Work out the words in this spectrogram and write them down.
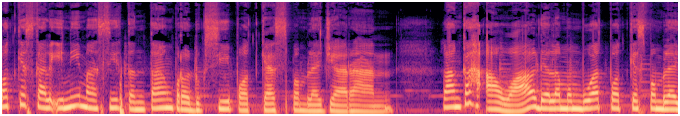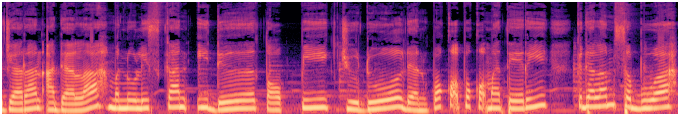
Podcast kali ini masih tentang produksi podcast pembelajaran. Langkah awal dalam membuat podcast pembelajaran adalah menuliskan ide, topik, judul, dan pokok-pokok materi ke dalam sebuah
